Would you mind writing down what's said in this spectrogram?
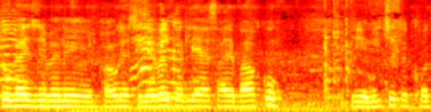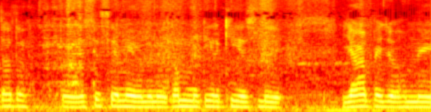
तो गाइज़ ये मैंने फावड़े से लेवल कर लिया है सारे बाग को ये नीचे तक खोदा था तो इसी से मैं, मैंने कम मिट्टी रखी है, इसलिए यहाँ पे जो हमने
